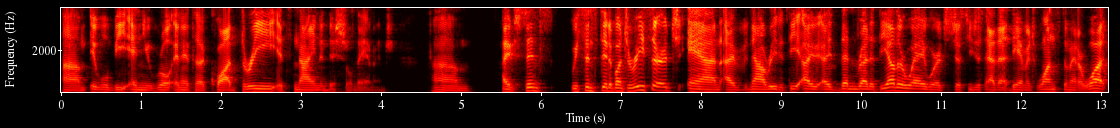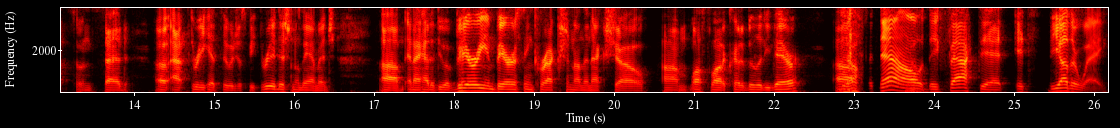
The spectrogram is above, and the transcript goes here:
um, it will be and you roll and it's a quad three, it's nine additional damage. Um, I've since we since did a bunch of research and I've now read it the I, I then read it the other way where it's just you just add that damage once no matter what. So instead uh, at three hits it would just be three additional damage. Um, and I had to do a very embarrassing correction on the next show. Um, lost a lot of credibility there. Uh, Yeah. But now they fact it. It's the other way.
